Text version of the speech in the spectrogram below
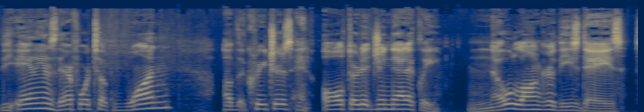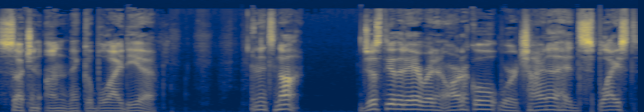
The aliens therefore took one of the creatures and altered it genetically. No longer these days such an unthinkable idea. And it's not. Just the other day, I read an article where China had spliced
